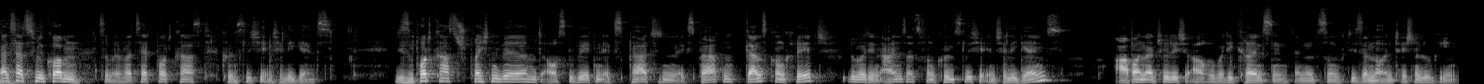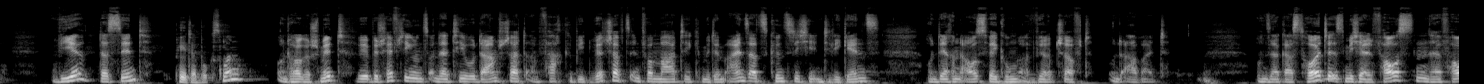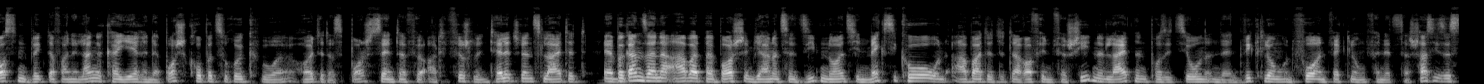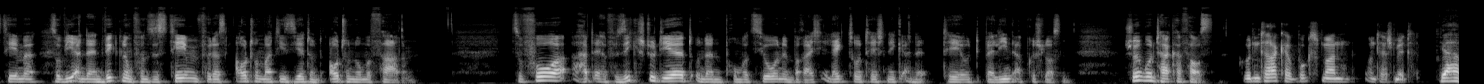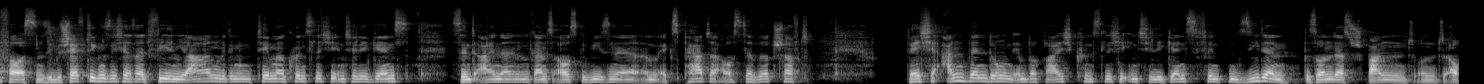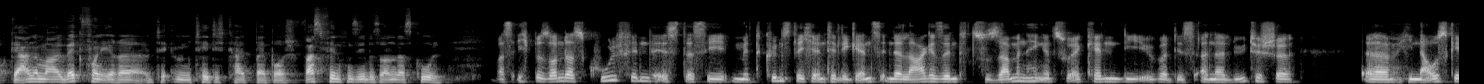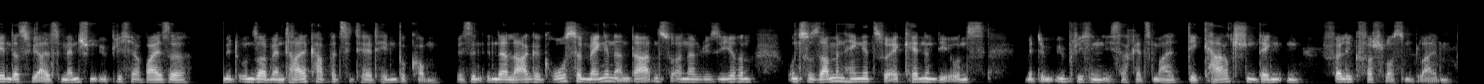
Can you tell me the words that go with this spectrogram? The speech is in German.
Ganz herzlich willkommen zum FAZ-Podcast Künstliche Intelligenz. In diesem Podcast sprechen wir mit ausgewählten Expertinnen und Experten ganz konkret über den Einsatz von künstlicher Intelligenz, aber natürlich auch über die Grenzen der Nutzung dieser neuen Technologien. Wir, das sind Peter Buchsmann und Holger Schmidt. Wir beschäftigen uns an der TU Darmstadt am Fachgebiet Wirtschaftsinformatik mit dem Einsatz künstlicher Intelligenz und deren Auswirkungen auf Wirtschaft und Arbeit. Unser Gast heute ist Michael Fausten. Herr Fausten blickt auf eine lange Karriere in der Bosch-Gruppe zurück, wo er heute das Bosch Center für Artificial Intelligence leitet. Er begann seine Arbeit bei Bosch im Jahr 1997 in Mexiko und arbeitete daraufhin in verschiedenen leitenden Positionen an der Entwicklung und Vorentwicklung vernetzter Chassissysteme sowie an der Entwicklung von Systemen für das automatisierte und autonome Fahren. Zuvor hat er Physik studiert und eine Promotion im Bereich Elektrotechnik an der TU Berlin abgeschlossen. Schönen guten Tag, Herr Fausten. Guten Tag, Herr Buxmann und Herr Schmidt. Ja, Herr Forsten, Sie beschäftigen sich ja seit vielen Jahren mit dem Thema künstliche Intelligenz, sind ein ganz ausgewiesener ähm, Experte aus der Wirtschaft. Welche Anwendungen im Bereich künstliche Intelligenz finden Sie denn besonders spannend und auch gerne mal weg von Ihrer ähm, Tätigkeit bei Bosch? Was finden Sie besonders cool? Was ich besonders cool finde, ist, dass sie mit künstlicher Intelligenz in der Lage sind, Zusammenhänge zu erkennen, die über das analytische äh, hinausgehen, dass wir als Menschen üblicherweise mit unserer Mentalkapazität hinbekommen. Wir sind in der Lage, große Mengen an Daten zu analysieren und Zusammenhänge zu erkennen, die uns mit dem üblichen, ich sage jetzt mal, Descartes'schen Denken völlig verschlossen bleiben.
